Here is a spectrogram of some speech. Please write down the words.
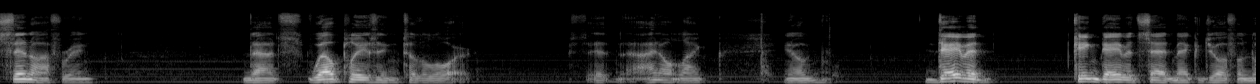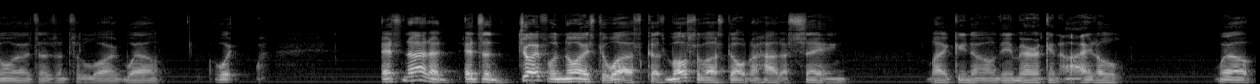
sin offering that's well pleasing to the Lord. It, I don't like, you know, David, King David said, make a joyful noise as unto the Lord. Well, it's not a, it's a joyful noise to us because most of us don't know how to sing. Like, you know, the American Idol. Well,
